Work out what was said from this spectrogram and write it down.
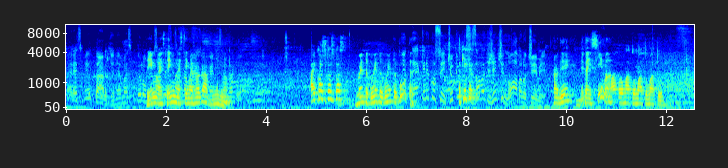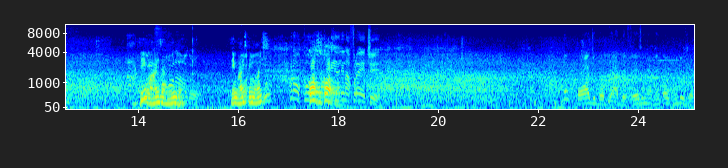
Parece meio tarde, né? Mas pelo Tem menos mais, tem mais, tá tem mais vagabundo. Ai, costa, costa, costa. Aguenta, aguenta, aguenta, O aguenta. técnico sentiu que Aqui, aqui. precisava de gente nova no time. Cadê? Ele tá em cima? Matou, matou, matou, matou. Tem mais ainda. Tem mais, tem mais. Costas, costas. Não pode bobear a defesa em momento algum do jogo.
